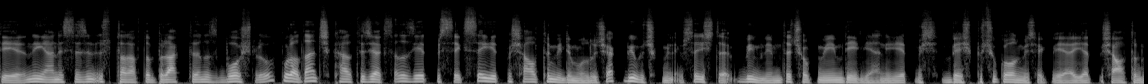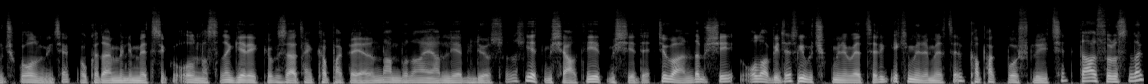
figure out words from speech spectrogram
değerini yani sizin üst tarafta bıraktığınız boşluğu buradan çıkartacaksınız. 78 ise 76 milim olacak. 1,5 milim ise işte 1 milim de çok mühim değil yani 75,5 olmayacak veya 76,5 olmayacak. O kadar milimetrik olmasına gerek yok. Zaten kapak ayarından bunu ayarlayabiliyorsunuz. 76, 77 civarında bir şey olabilir. 1,5 milimetrelik, 2 milimetrelik kapak boşluğu için. Daha sonrasında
